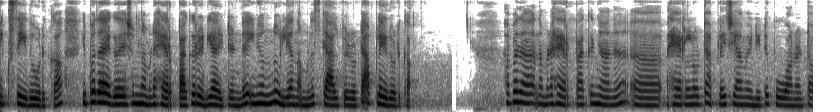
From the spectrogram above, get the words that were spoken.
മിക്സ് ചെയ്ത് കൊടുക്കുക ഇപ്പോൾ അത് ഏകദേശം നമ്മുടെ ഹെയർ പാക്ക് റെഡി ആയിട്ടുണ്ട്. ഇനി ഒന്നുമില്ല നമ്മൾ സ്കാൽപ്പിലോട്ട് അപ്ലൈ ചെയ്ത് കൊടുക്കുക അപ്പോൾ ഇതാ നമ്മുടെ ഹെയർ പാക്ക് ഞാൻ ഹെയറിലോട്ട് അപ്ലൈ ചെയ്യാൻ വേണ്ടിയിട്ട് പോവാണ് കേട്ടോ.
